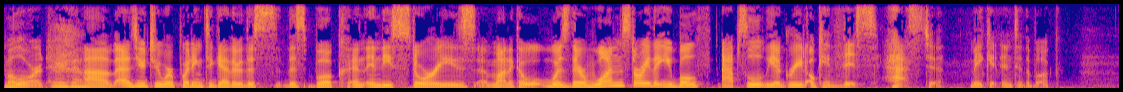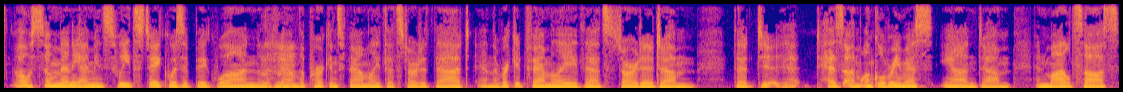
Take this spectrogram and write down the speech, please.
Malort. There you go. Um, as you two were putting together this this book and in these stories, Monica, was there one story that you both absolutely agreed? Okay, this has to make it into the book? Oh, so many. I mean, Sweet Steak was a big one. The, mm-hmm. fam- the Perkins family that started that, and the Rickett family that started um, that has um, Uncle Remus and um, and mild sauce.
